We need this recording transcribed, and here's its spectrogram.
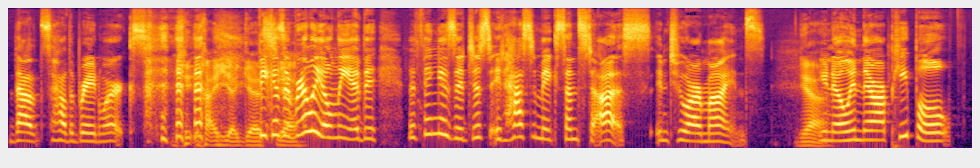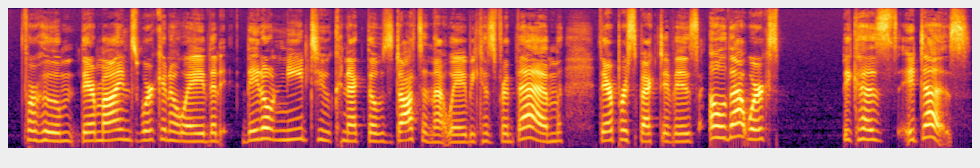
that's how the brain works. I, I guess because yeah. it really only the, the thing is it just it has to make sense to us into our minds. yeah, you know and there are people for whom their minds work in a way that they don't need to connect those dots in that way because for them their perspective is oh that works because it does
